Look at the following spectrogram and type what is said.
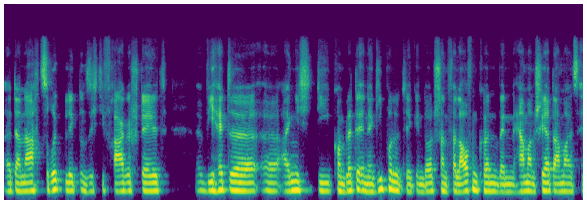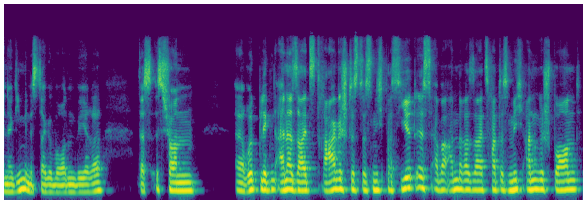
äh, danach zurückblickt und sich die Frage stellt, wie hätte äh, eigentlich die komplette Energiepolitik in Deutschland verlaufen können, wenn Hermann Scheer damals Energieminister geworden wäre, das ist schon rückblickend einerseits tragisch, dass das nicht passiert ist, aber andererseits hat es mich angespornt,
